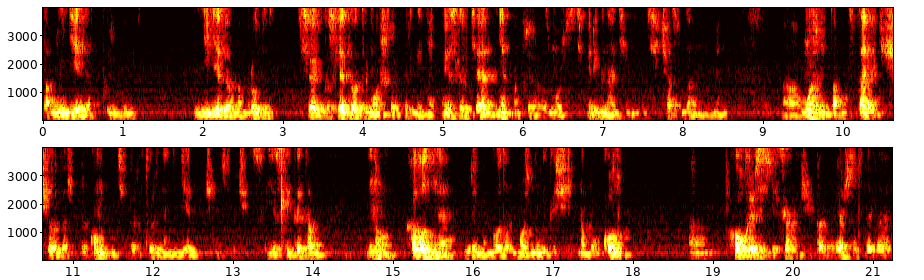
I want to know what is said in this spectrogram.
там, неделя пусть будет. Неделю она бродит. Все, и после этого ты можешь ее перегонять. Но если у тебя нет, например, возможности перегнать именно сейчас, в данный момент, а, можно там оставить еще даже при комнатной температуре на неделю, ничего не случится. Если ты там, ну, холодное время года, можно вытащить на балкон, а, в холоде. То есть, если она чуть подмерзнет, это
